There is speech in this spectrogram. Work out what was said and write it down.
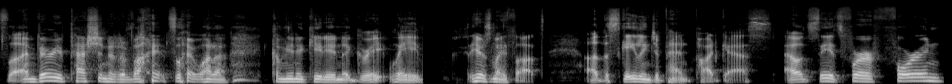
So I'm very passionate about it, so I want to communicate it in a great way. Here's my thoughts. Uh, the Scaling Japan podcast. I would say it's for foreign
